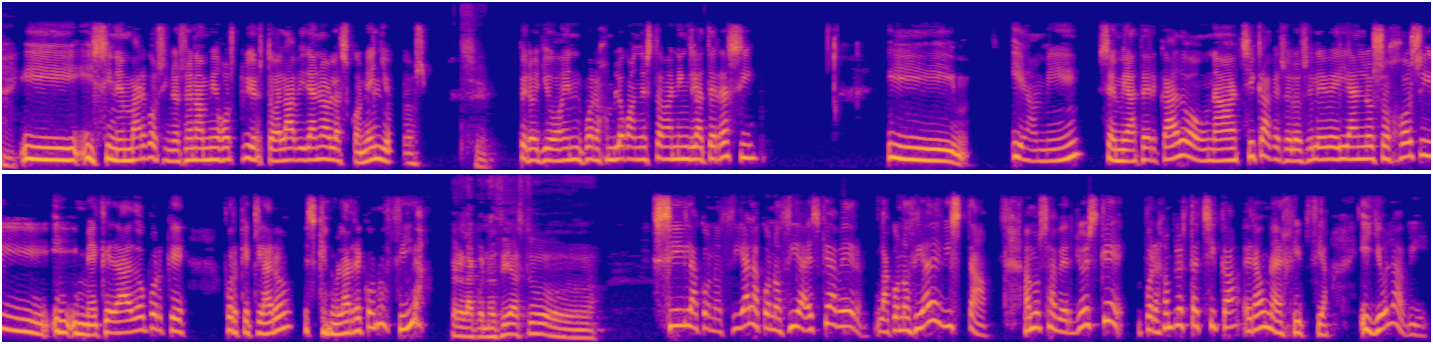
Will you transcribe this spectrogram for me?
Mm. Y, sin embargo, si no son amigos tuyos toda la vida, no hablas con ellos. Sí. Pero yo, en, por ejemplo, cuando estaba en Inglaterra, sí. Y, a mí se me ha acercado una chica que solo se le veía en los ojos y, y me he quedado porque, porque, claro, es que no la reconocía. ¿Pero la conocías tú? Sí, la conocía, la conocía. Es que, a ver, la conocía de vista. Vamos a ver, yo es que, por ejemplo, esta chica era una egipcia y yo la vi.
